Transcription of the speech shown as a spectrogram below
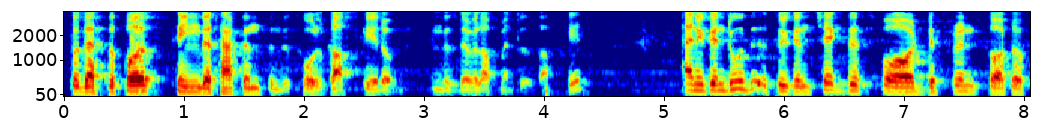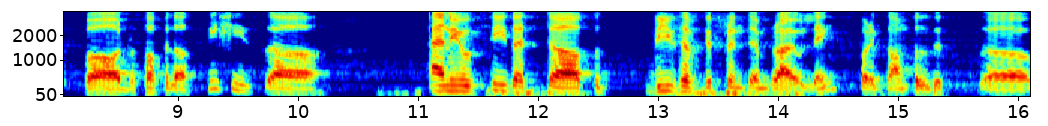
So, that is the first thing that happens in this whole cascade of in this developmental cascade. And you can do this, so you can check this for different sort of uh, Drosophila species uh, and you will see that uh, so these have different embryo lengths. For example, this uh,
